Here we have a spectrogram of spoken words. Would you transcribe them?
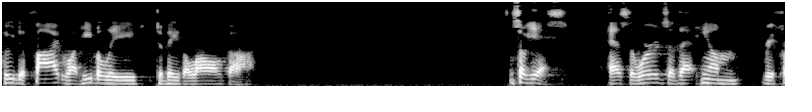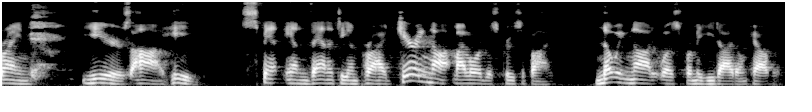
who defied what he believed to be the law of God. So yes, as the words of that hymn refrain, years I, he, spent in vanity and pride, caring not my Lord was crucified, knowing not it was for me he died on Calvary.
